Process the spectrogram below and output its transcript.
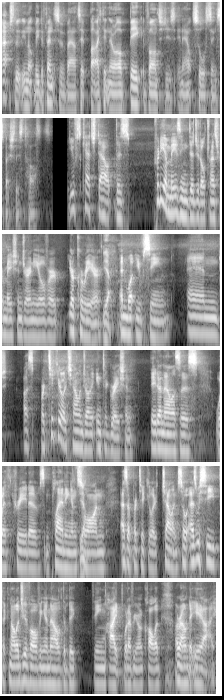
Absolutely not be defensive about it, but I think there are big advantages in outsourcing specialist tasks. You've sketched out this pretty amazing digital transformation journey over your career Yeah. and what you've seen. And a particular challenge on integration, data analysis with creatives and planning and so Yeah. on as a particular challenge. So as we see technology evolving and now the big theme, hype, whatever you want to call it, around AI,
